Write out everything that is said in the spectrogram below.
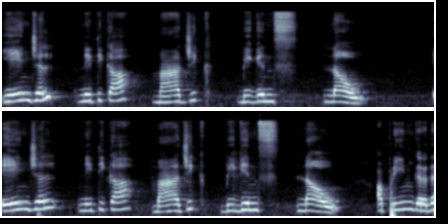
angel Nitika magic begins now angel Nitika magic begins now அப்படிங்கிறத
